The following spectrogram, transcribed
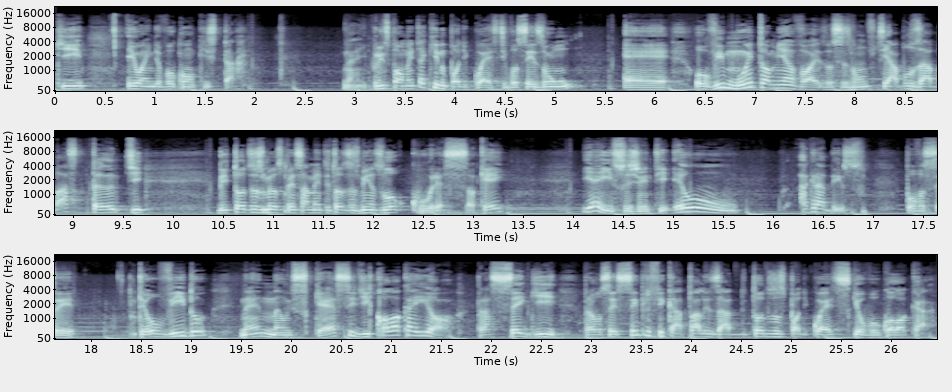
que eu ainda vou conquistar. Né? E principalmente aqui no podcast, vocês vão é, ouvir muito a minha voz, vocês vão se abusar bastante de todos os meus pensamentos e todas as minhas loucuras, ok? E é isso, gente. Eu agradeço por você ter ouvido, né? Não esquece de coloca aí, ó, para seguir, para você sempre ficar atualizado de todos os podcasts que eu vou colocar.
